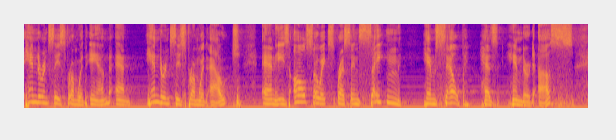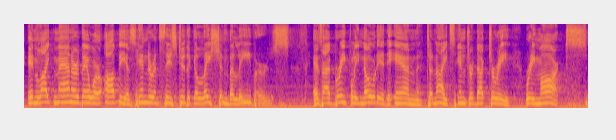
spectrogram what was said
hindrances from within and hindrances from without. And he's also expressing Satan himself has hindered us. In like manner, there were obvious hindrances to the Galatian believers. As I briefly noted in tonight's introductory remarks,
